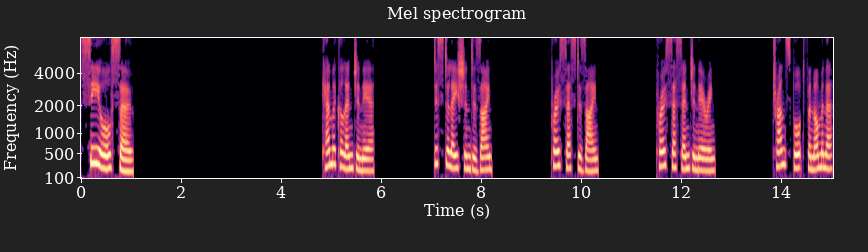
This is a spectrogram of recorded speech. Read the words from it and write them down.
See also Chemical engineer Distillation design Process design Process engineering Transport phenomena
